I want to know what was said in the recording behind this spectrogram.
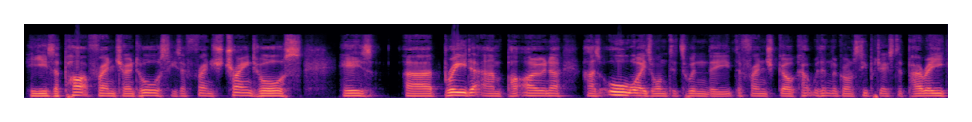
He is a part French owned horse. He's a French trained horse. His uh, breeder and part owner has always wanted to win the, the French Gold Cup within the Grand Steeplechase de Paris.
